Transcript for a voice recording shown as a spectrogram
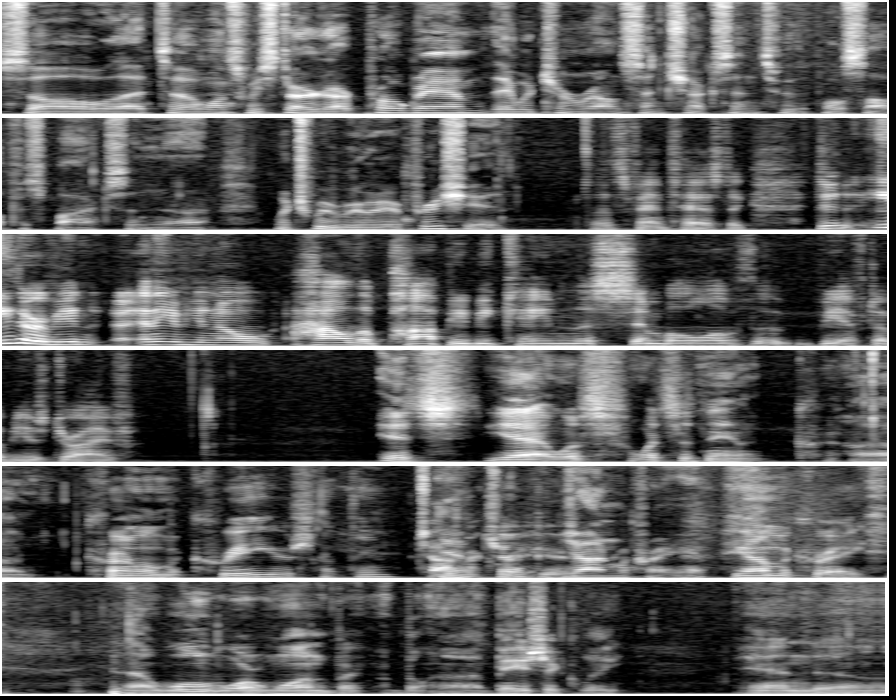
So that uh, once we started our program, they would turn around and send checks into the post office box, and uh, which we really appreciated. That's fantastic. Do either of you, any of you know how the poppy became the symbol of the VFW's drive? it's yeah, it was what's his name, uh, Colonel McCree or something? John Yeah, McCrae. Or- John McCrae. Yeah. John McCrae, uh, World War One, but uh, basically, and uh,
